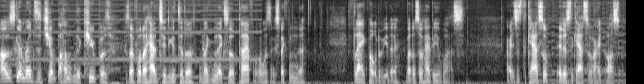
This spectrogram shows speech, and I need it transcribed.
I was getting ready to jump on the Koopa, because I thought I had to to get to the like next little platform. I wasn't expecting the flagpole to be there, but I'm so happy it was. Alright, is this the castle? It is the castle, alright, awesome.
